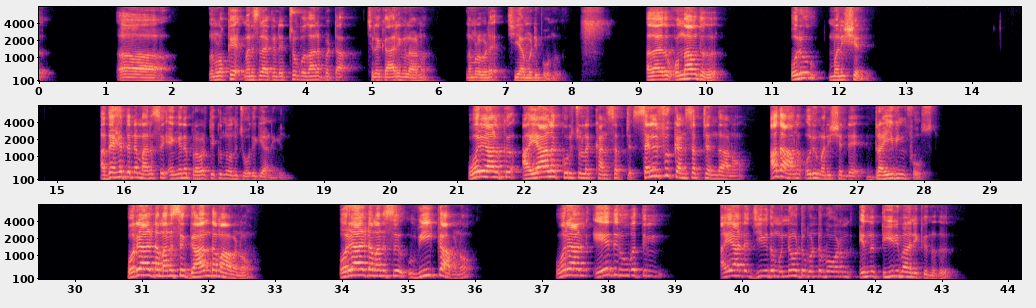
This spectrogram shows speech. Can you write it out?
നമ്മളൊക്കെ മനസ്സിലാക്കേണ്ട ഏറ്റവും പ്രധാനപ്പെട്ട ചില കാര്യങ്ങളാണ് നമ്മളിവിടെ ചെയ്യാൻ വേണ്ടി പോകുന്നത്. അതായത് ഒന്നാമത്തത് ഒരു മനുഷ്യൻ അദ്ദേഹത്തിന്റെ മനസ്സ് എങ്ങനെ പ്രവർത്തിക്കുന്നു എന്ന് ചോദിക്കുകയാണെങ്കിൽ ഒരാൾക്ക് അയാളെക്കുറിച്ചുള്ള കൺസെപ്റ്റ് സെൽഫ് കൺസെപ്റ്റ് എന്താണോ അതാണ് ഒരു മനുഷ്യന്റെ ഡ്രൈവിംഗ് ഫോഴ്സ് ഒരാളുടെ മനസ്സ് ഗാന്ധമാവണോ? ഒരാളുടെ മനസ്സ് വീക്കാവണോ? ഒരാൾ ഏത് രൂപത്തിൽ അയാളുടെ ജീവിതം മുന്നോട്ട് കൊണ്ടുപോകണം എന്ന് തീരുമാനിക്കുന്നത്?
